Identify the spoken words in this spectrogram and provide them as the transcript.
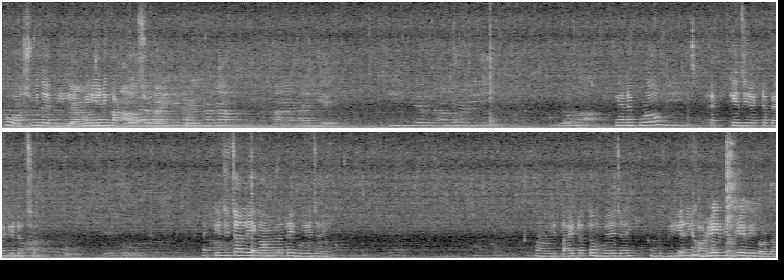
খুব অসুবিধায় বিরিয়ানি বিরিয়ানি কাটতে অসুবিধা। এখানে পুরো? এক কেজির একটা প্যাকেট আছে। এক কেজি চাল এই গামলাটাই হয়ে যায়। আর ওই তাইটা তো হয়ে যায় কিন্তু বিরিয়ানি একটু গ্রেভি গ্রেভি করবা।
